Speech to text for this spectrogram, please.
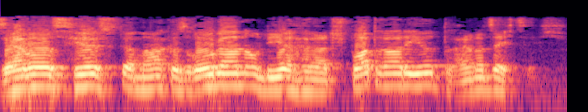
Servus, hier ist der Markus Rogan und ihr hört Sportradio 360.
